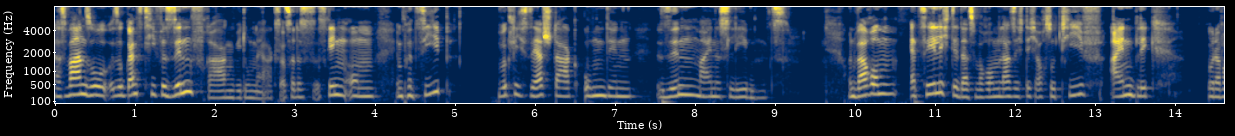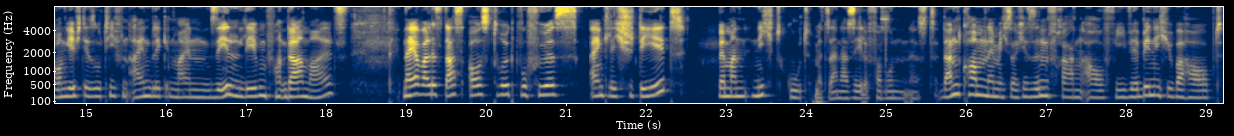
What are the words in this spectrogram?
Das waren so, so ganz tiefe Sinnfragen, wie du merkst. Also das, es ging um, im Prinzip wirklich sehr stark um den Sinn meines Lebens. Und warum erzähle ich dir das? Warum lasse ich dich auch so tief Einblick oder warum gebe ich dir so tiefen Einblick in mein Seelenleben von damals? Naja, weil es das ausdrückt, wofür es eigentlich steht wenn man nicht gut mit seiner Seele verbunden ist. Dann kommen nämlich solche Sinnfragen auf, wie wer bin ich überhaupt?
